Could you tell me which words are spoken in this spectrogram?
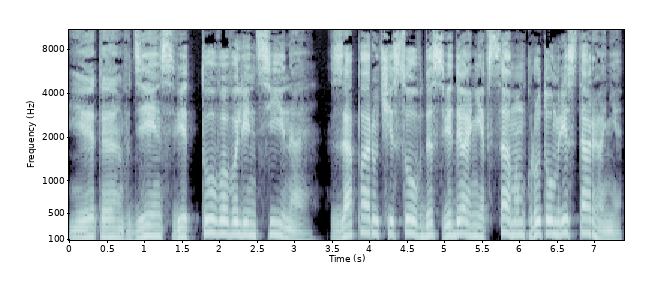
И это в день Святого Валентина, за пару часов до свидания в самом крутом ресторане,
